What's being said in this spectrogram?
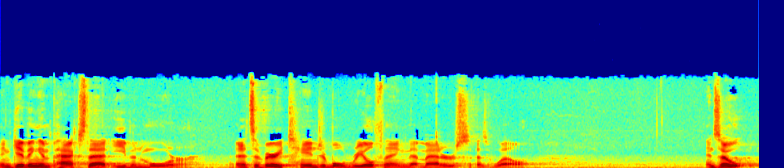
And giving impacts that even more. And it's a very tangible, real thing that matters as well. And so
